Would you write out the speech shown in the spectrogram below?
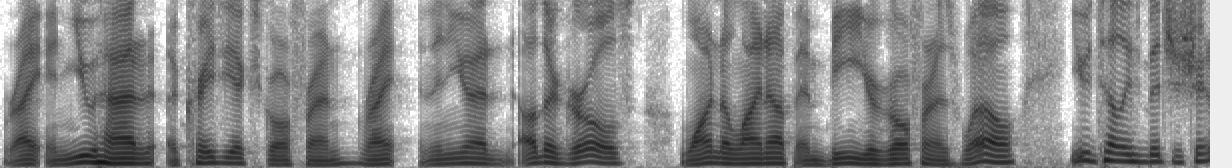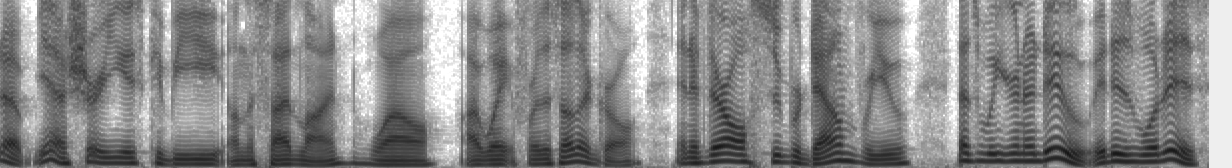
right, and you had a crazy ex girlfriend, right, and then you had other girls wanting to line up and be your girlfriend as well, you tell these bitches straight up, yeah, sure, you guys could be on the sideline while I wait for this other girl. And if they're all super down for you, that's what you're gonna do. It is what it is.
